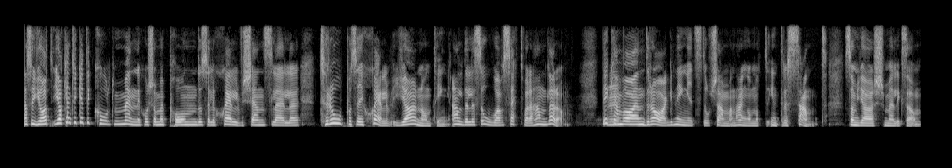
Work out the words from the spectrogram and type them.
Alltså, jag, jag kan tycka att det är coolt med människor som med pondus eller självkänsla eller tro på sig själv gör någonting alldeles oavsett vad det handlar om. Det kan Mm. vara en dragning i ett stort sammanhang om något intressant som görs med liksom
